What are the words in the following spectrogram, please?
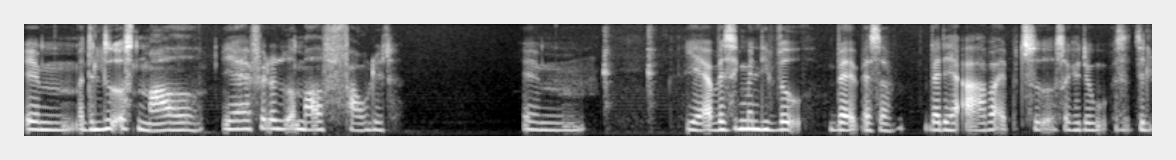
Øhm, og det lyder sådan meget, ja, jeg føler, det lyder meget fagligt. Øhm, ja, og hvis ikke man lige ved, hvad, altså, hvad det her arbejde betyder, så kan det jo, altså, det,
